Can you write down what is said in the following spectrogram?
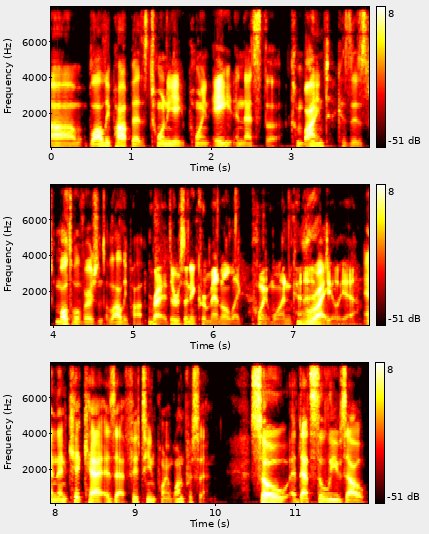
Um, Lollipop is 28.8, and that's the combined because there's multiple versions of Lollipop. Right. There's an incremental like 0.1 kind of Right. deal. Yeah. And then KitKat is at 15.1%. So that still leaves out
